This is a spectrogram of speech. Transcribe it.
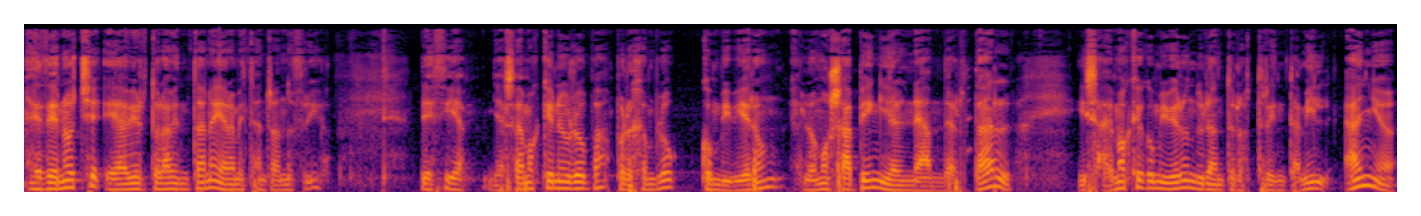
es de noche, he abierto la ventana y ahora me está entrando frío. Decía, ya sabemos que en Europa, por ejemplo, convivieron el Homo sapiens y el Neandertal. Y sabemos que convivieron durante los 30.000 años.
